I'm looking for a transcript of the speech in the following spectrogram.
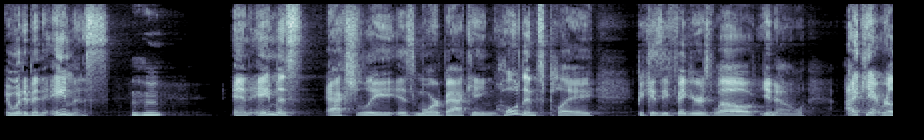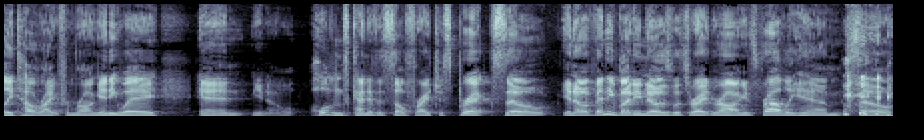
it would have been Amos. Mm-hmm. And Amos actually is more backing Holden's play because he figures, well, you know, I can't really tell right from wrong anyway. And, you know, Holden's kind of a self righteous brick. So, you know, if anybody knows what's right and wrong, it's probably him. So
